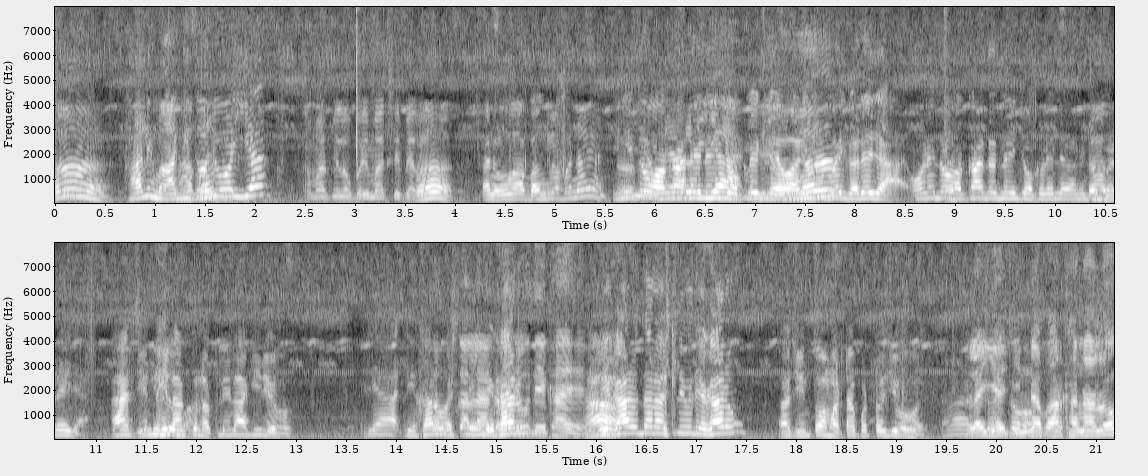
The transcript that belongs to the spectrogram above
હા ખાલી માગી તો જો યાર. અમાર પેલો ભાઈ માગશે પેલા અને હું આ બંગલો બનાવ્યા ને તો અકાત નહીં ચોકલેટ લેવાની ભાઈ ઘરે જા. ઓને તો અકાત જ નહીં ચોકલેટ લેવાની તું ઘરે જા. આ જીન નહીં લાગતો નકલી લાગી રહ્યો. દેખાડું અમુક આ અસલી લાકડા દેખાડું. જેવું દેખાય. છે. હા. દેખાડું તને અસલી દેખાડું. આ જીન તો આમ હટાપટ્ટો જેવો હોય. એટલે યાર જીનના પારખાના લો.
